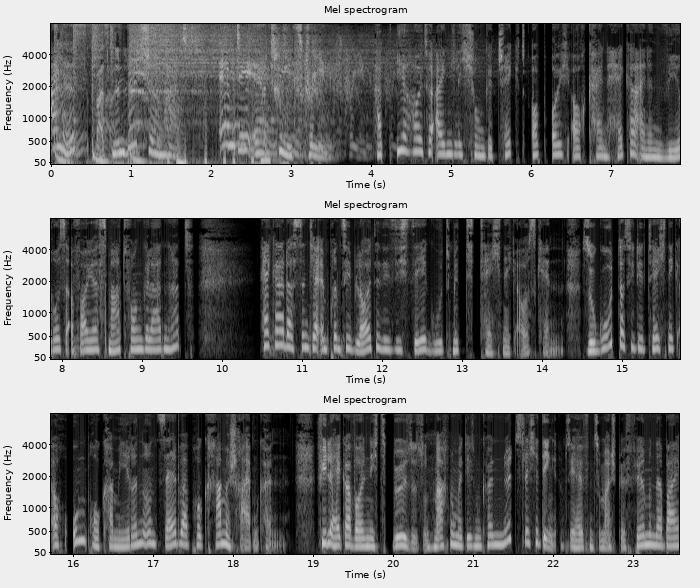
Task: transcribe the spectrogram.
alles, was einen Bildschirm hat. MDR Tweenscreen. Habt ihr heute eigentlich schon gecheckt, ob euch auch kein Hacker einen Virus auf euer Smartphone geladen hat? Hacker, das sind ja im Prinzip Leute, die sich sehr gut mit Technik auskennen. So gut, dass sie die Technik auch umprogrammieren und selber Programme schreiben können. Viele Hacker wollen nichts Böses und machen mit diesem Können nützliche Dinge. Sie helfen zum Beispiel Firmen dabei,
